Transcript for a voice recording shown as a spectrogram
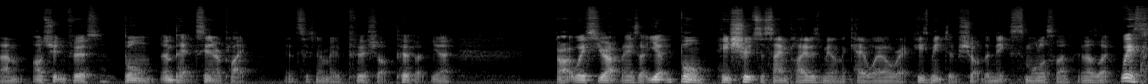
um, I'm shooting first. Boom. Impact center plate at 600 meter per shot. Perfect. You know. All right, Wes, you're up. And he's like, yep, boom. He shoots the same plate as me on the KYL rack. He's meant to have shot the next smallest one. And I was like, Wes,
